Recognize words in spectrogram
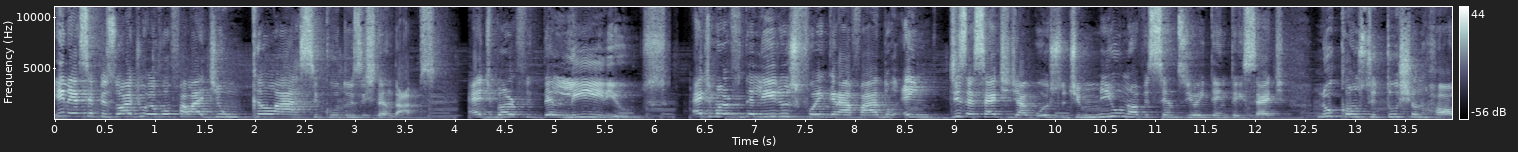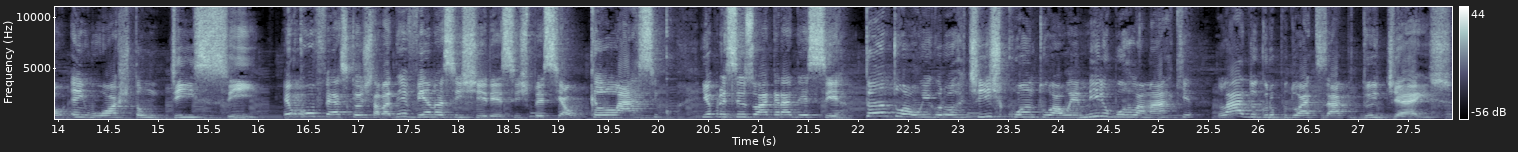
E nesse episódio eu vou falar de um clássico dos stand-ups. Ed Murphy Delirious. Ed Murphy Delirious foi gravado em 17 de agosto de 1987 no Constitution Hall em Washington, D.C. Eu confesso que eu estava devendo assistir esse especial clássico e eu preciso agradecer tanto ao Igor Ortiz quanto ao Emílio Burlamarque, lá do grupo do WhatsApp do Jazz.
